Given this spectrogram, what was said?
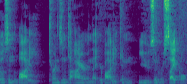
goes in the body, turns into iron that your body can use and recycle.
